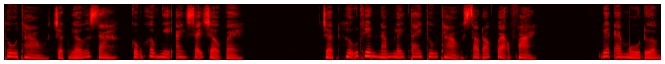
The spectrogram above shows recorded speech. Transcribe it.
Thu Thảo chợt nhớ ra cũng không nghĩ anh sẽ trở về. Chợt Hữu Thiên nắm lấy tay Thu Thảo sau đó quẹo phải. Biết em mù đường,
